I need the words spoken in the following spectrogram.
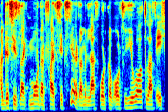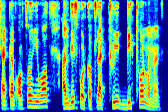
I guess he's like more than five, six years. I mean, last World Cup also he was, last Asian Cup also he was, and this World Cup, like three big tournaments.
